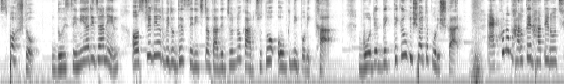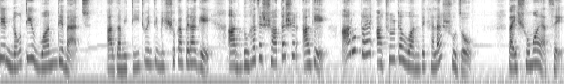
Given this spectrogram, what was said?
স্পষ্ট, দুই সিনিয়রই জানেন, অস্ট্রেলিয়ার বিরুদ্ধে সিরিজটা তাদের জন্য কার্যত অগ্নি পরীক্ষা। বোর্ডের দিক থেকেও বিষয়টা পরিষ্কার। এখনও ভারতের হাতে রয়েছে নটি ওয়ান ডে ম্যাচ আগামী টি টোয়েন্টি বিশ্বকাপের আগে আর দু সাতাশের আগে আরও প্রায় আঠেরোটা ওয়ান ডে খেলার সুযোগ। তাই সময় আছে।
